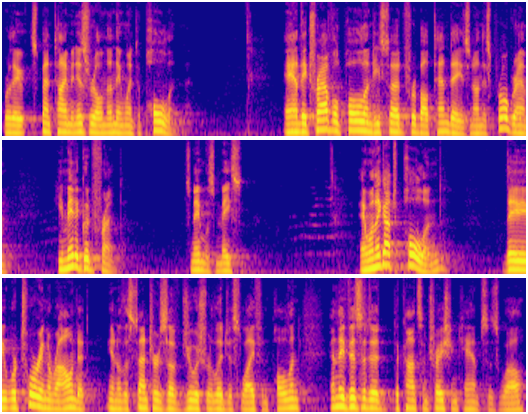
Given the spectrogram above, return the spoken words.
where they spent time in Israel and then they went to Poland. And they traveled Poland, he said, for about 10 days. And on this program, he made a good friend. His name was Mason. And when they got to Poland, they were touring around at you know, the centers of Jewish religious life in Poland, and they visited the concentration camps as well.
